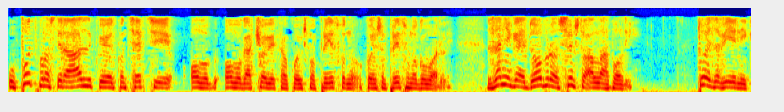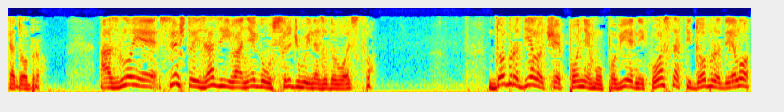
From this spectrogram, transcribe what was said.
u potpunosti razlikuje od koncepcije ovog, ovoga čovjeka kojeg smo prethodno, kojim smo prethodno govorili. Za njega je dobro sve što Allah voli. To je za vjernika dobro. A zlo je sve što izaziva njegovu srđbu i nezadovoljstvo. Dobro djelo će po njemu, po vjerniku, ostati dobro djelo,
